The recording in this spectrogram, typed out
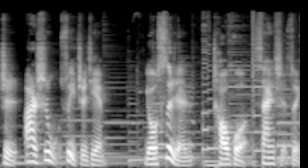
至二十五岁之间，有四人超过三十岁。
